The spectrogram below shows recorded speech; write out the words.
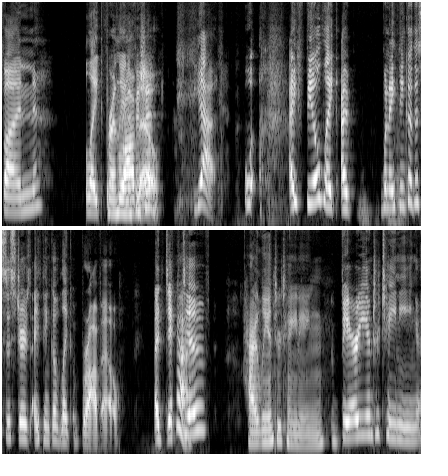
fun, like Friendly Bravo. efficient? Yeah. Well, I feel like I when I think of the sisters, I think of like Bravo. Addictive, Highly entertaining. very entertaining.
